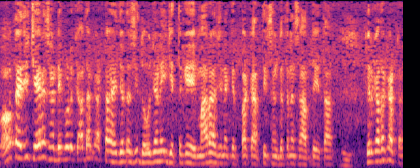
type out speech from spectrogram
ਬਹੁਤ ਹੈ ਜੀ ਚਿਹਰੇ ਸਾਡੇ ਕੋਲ ਕਾਹਦਾ ਘਾਟਾ ਹੈ? ਜਦ ਅਸੀਂ ਦੋ ਜਣੇ ਹੀ ਜਿੱਤ ਗਏ ਮਹਾਰਾਜ ਨੇ ਕਿਰਪਾ ਕਰਤੀ ਸੰਗਤ ਨੇ ਸਾਥ ਦੇਤਾ। ਫਿਰ ਕਾਹਦਾ ਘਾਟਾ?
